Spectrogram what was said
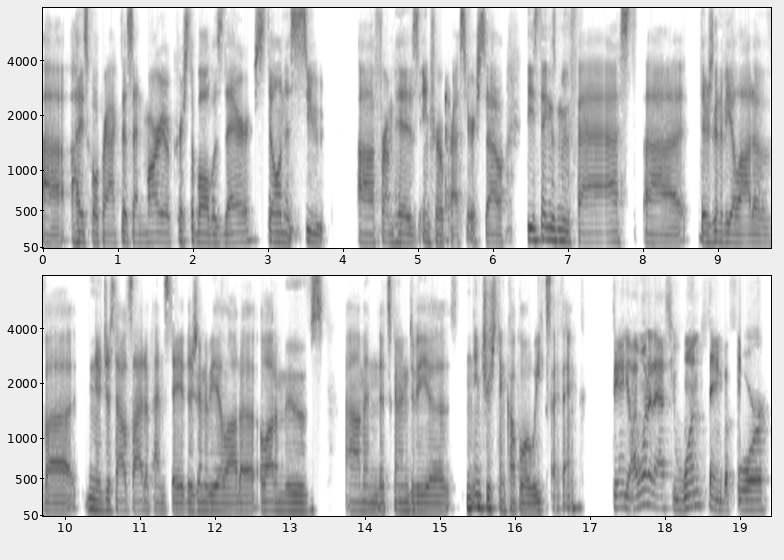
uh, a high school practice, and Mario Cristobal was there, still in his suit, uh, from his intro presser. So these things move fast. Uh, there's going to be a lot of uh, you know just outside of Penn State. There's going to be a lot of a lot of moves, um, and it's going to be a, an interesting couple of weeks. I think. Daniel, I wanted to ask you one thing before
